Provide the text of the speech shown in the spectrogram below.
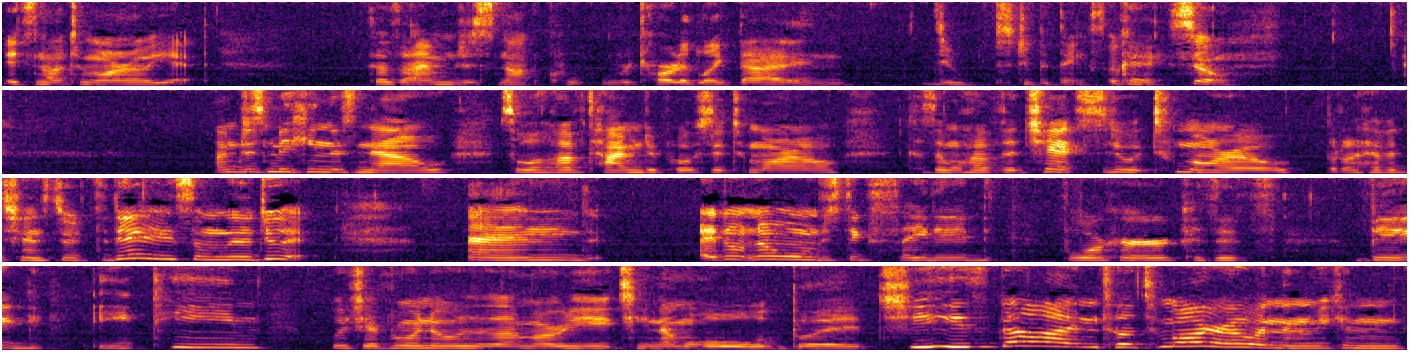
it's not tomorrow yet. Because I'm just not retarded like that and do stupid things. Okay, so, I'm just making this now, so I'll have time to post it tomorrow because I won't have the chance to do it tomorrow, but I'll have a chance to do it today, so I'm going to do it. And I don't know, I'm just excited for her because it's big 18, which everyone knows that I'm already 18, I'm old, but she's not until tomorrow, and then we can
